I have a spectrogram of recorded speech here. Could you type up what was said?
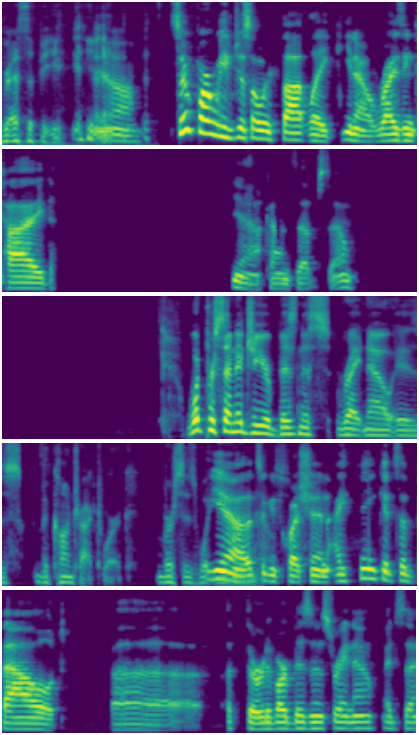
recipe. yeah. So far, we've just always thought like you know, rising tide, yeah, concept. So What percentage of your business right now is the contract work versus what? yeah, do that's a good question. I think it's about uh, a third of our business right now. I'd say.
